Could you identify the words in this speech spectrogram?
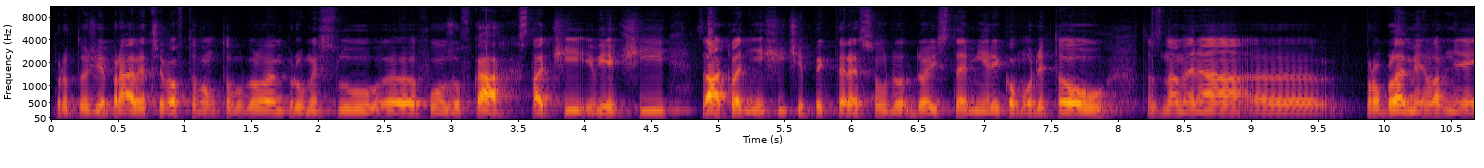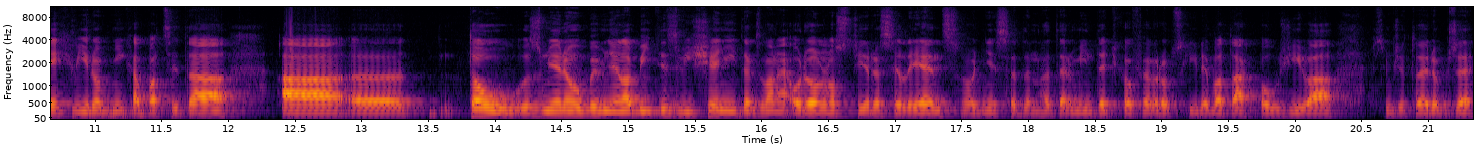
protože právě třeba v tom automobilovém průmyslu eh, v úvozovkách stačí i větší, základnější čipy, které jsou do, do jisté míry komoditou. To znamená, problém je hlavně jejich výrobní kapacita a e, tou změnou by měla být i zvýšení tzv. odolnosti resilience. Hodně se tenhle termín teď v evropských debatách používá. Myslím, že to je dobře.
